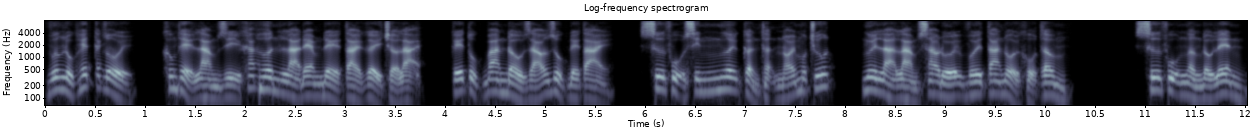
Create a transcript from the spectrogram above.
Vương Lục hết cách rồi, không thể làm gì khác hơn là đem đề tài gậy trở lại, kế tục ban đầu giáo dục đề tài. Sư phụ xin ngươi cẩn thận nói một chút, ngươi là làm sao đối với ta nổi khổ tâm. Sư phụ ngẩng đầu lên,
